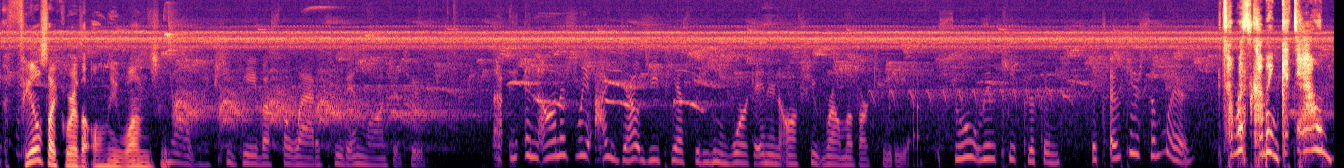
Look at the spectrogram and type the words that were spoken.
It feels like we're the only ones. Not like he gave us the latitude and longitude. Uh, And honestly, I doubt GPS would even work in an offshoot realm of Arcadia. So we'll keep looking. It's out there somewhere. Someone's coming, get down!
